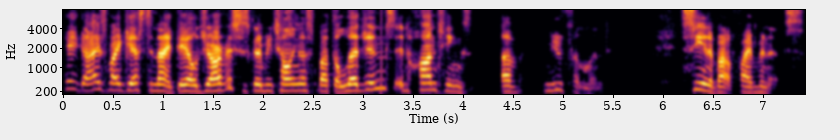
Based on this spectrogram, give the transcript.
Hey guys, my guest tonight, Dale Jarvis, is going to be telling us about the legends and hauntings of Newfoundland. See you in about five minutes.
